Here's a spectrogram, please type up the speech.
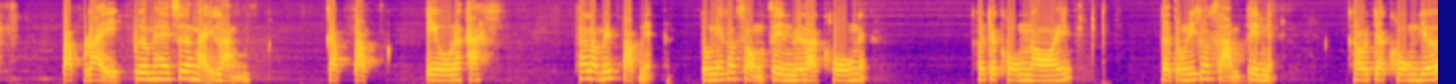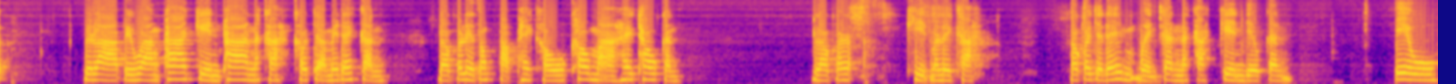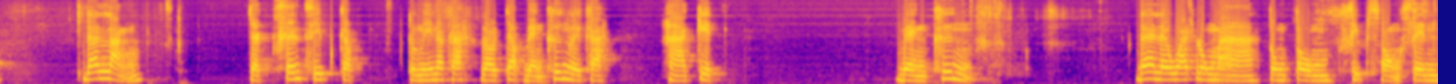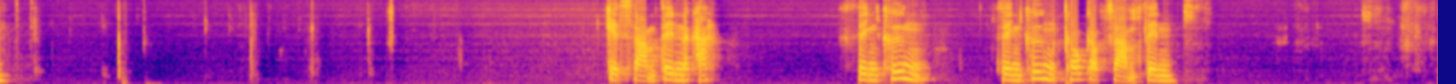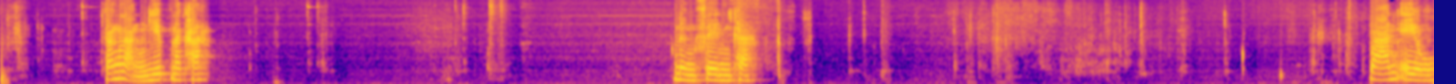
ปรับไหล่เพื่อไม่ให้เสื้อหงายหลัง กับปรับเอวนะคะ ถ้าเราไม่ปรับเนี่ย ตรงนี้เขาสองเซนเวลาโค้งเนี่ยเขาจะโค้งน้อย แต่ตรงนี้เขาสามเซนเนี่ยเขาจะโค้งเยอะ เวลาไปวางผ้าเกณฑ์ผ้านะคะเขาจะไม่ได้กัน เราก็เลยต้องปรับให้เขาเข้ามาให้เท่ากัน เราก็ขีดมาเลยค่ะเราก็จะได้เหมือนกันนะคะ เกณฑ์เดียวกัน เอวด้านหลัง จากเส้นซิปกับตรงนี้นะคะ เราจับแบ่งครึ่งเลยค่ะ หาเกตแบ่งครึ่ง ได้แล้ววัดลงมาตรงๆสิบสองเซนเกตสามเซนนะคะ เซนครึ่ง เซนครึ่งเท่ากับสามเซนข้างหลังเย็บนะคะหนึ่งเซนค่ะ ฟ้านเอว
